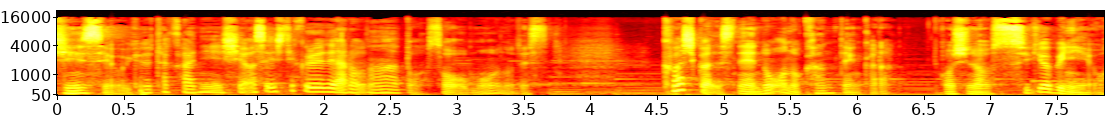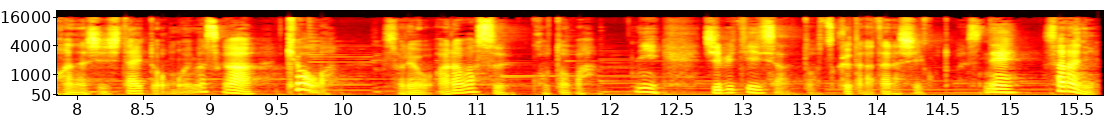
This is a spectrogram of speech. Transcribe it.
人生を豊かに幸せにしてくれるであろうなとそう思うのです。詳しくはですね脳の観点から今週の水曜日にお話ししたいと思いますが今日はそれを表す言葉に GPT さんと作った新しい言葉ですね。さらに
